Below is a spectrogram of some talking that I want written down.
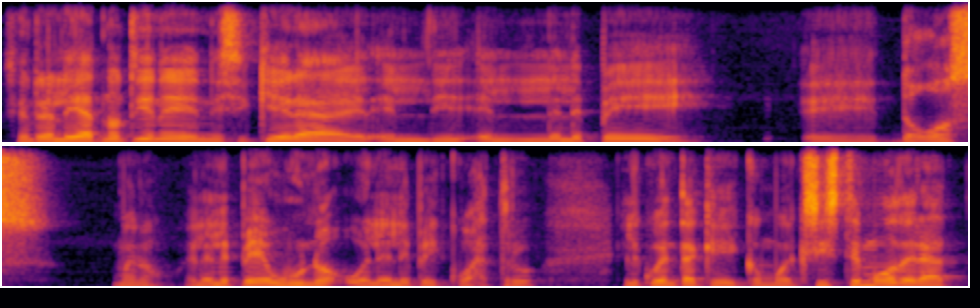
Si en realidad no tiene ni siquiera el, el- el LP eh, 2, bueno, el LP1 o el LP4. Él cuenta que como existe Moderat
